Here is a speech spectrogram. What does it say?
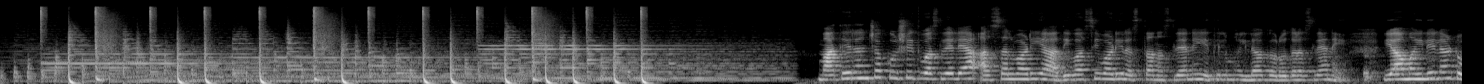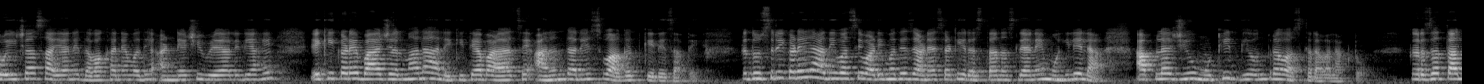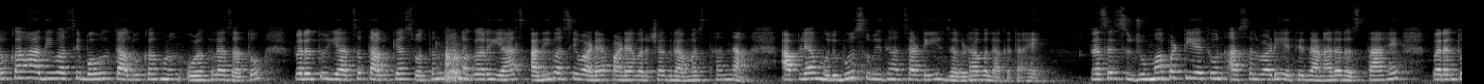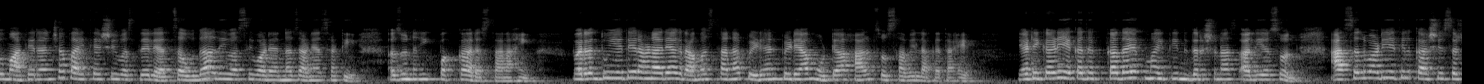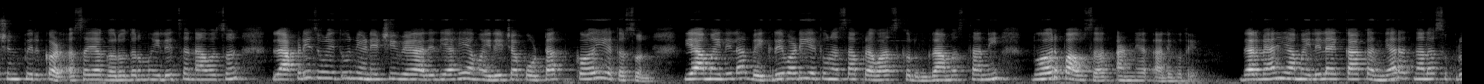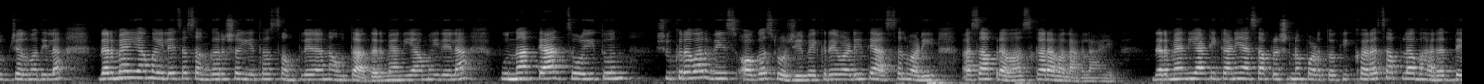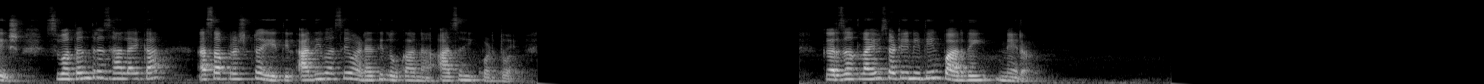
माथेरानच्या कुशीत वसलेल्या आसलवाडी या आदिवासीवाडी रस्ता नसल्याने येथील महिला गरोदर असल्याने या महिलेला टोळीच्या साह्याने दवाखान्यामध्ये आणण्याची वेळ आलेली आहे. एकीकडे बाळ जन्माला आले की त्या बाळाचे आनंदाने स्वागत केले जाते. तर दुसरीकडे या आदिवासी वाडीमध्ये जाण्यासाठी रस्ता नसल्याने महिलेला आपला जीव मुठीत घेऊन प्रवास करावा लागतो. कर्जत तालुका हा आदिवासी बहुल तालुका म्हणून ओळखला जातो. परंतु याचं तालुक्यात स्वतंत्र नगर याच आदिवासी वाड्या पाड्यावरच्या ग्रामस्थांना आपल्या मूलभूत सुविधांसाठी झगडावं लागत आहे. तसेच जुम्मापट्टी येथून आसलवाडी येथे जाणारा रस्ता आहे. परंतु माथेरानच्या पायथ्याशी वसलेल्या चौदा आदिवासी वाड्यांना जाण्यासाठी अजूनही पक्का रस्ता नाही. परंतु येथे राहणाऱ्या ग्रामस्थांना पिढ्यानपिढ्या मोठ्या हाल सोसावे लागत आहे. या ठिकाणी एका धक्कादायक माहिती निदर्शनास आली असून आसलवाडी येथील काशी सचिन पिरकड असं या गरोदर महिलेचं नाव असून लाकडी झोळीतून येण्याची वेळ आलेली आहे. या महिलेच्या पोटात कळ येत असून या महिलेला बेकरेवाडी येथून असा प्रवास करून ग्रामस्थांनी भर पावसात आणण्यात आले होते. दरम्यान या महिलेला एका कन्या रत्नाला सुखरूप जन्म दिला. दरम्यान या महिलेचा संघर्ष येथं संपलेला नव्हता. दरम्यान या महिलेला पुन्हा त्याच जोळीतून शुक्रवार वीस ऑगस्ट रोजी बेकरेवाडी ते अस्सलवाडी असा प्रवास करावा लागला आहे. दरम्यान या ठिकाणी असा प्रश्न पडतो की खरंच आपला भारत देश स्वतंत्र झालाय का? असा प्रश्न येथील आदिवासी वाड्यातील लोकांना आजही पडतोय. कर्जत लाईव्हसाठी नितीन पारधी नेरळ.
